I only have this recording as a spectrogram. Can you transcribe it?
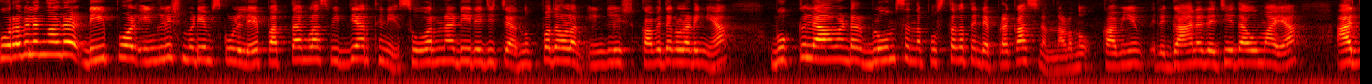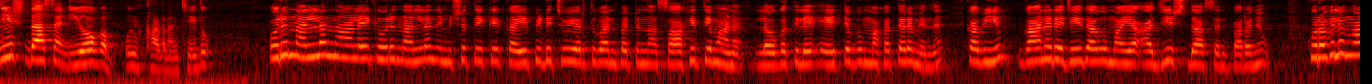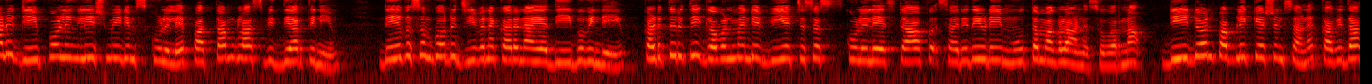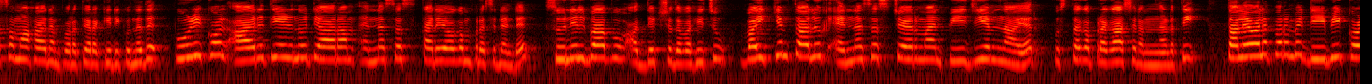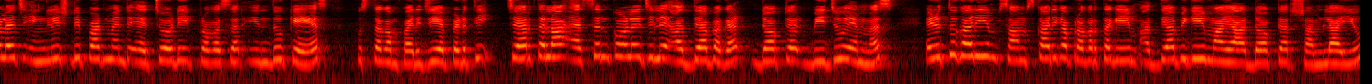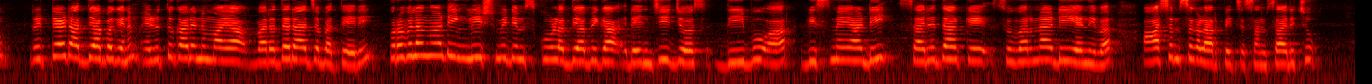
Kuravilangad De Paul English medium സ്കൂളിലെ പത്താം class വിദ്യാർത്ഥിനി സുവർണ ഡി രചിച്ച മുപ്പതോളം ഇംഗ്ലീഷ് കവിതകളടങ്ങിയ ബുക്ക് ലാവണ്ടർ ബ്ലൂംസ് എന്ന പുസ്തകത്തിന്റെ പ്രകാശനം നടന്നു. കവിയും ഗാനരചയിതാവുമായ അജീഷ് ദാസൻ യോഗം ഉദ്ഘാടനം ചെയ്തു. ഒരു നല്ല നാളേക്ക് ഒരു നല്ല നിമിഷത്തേക്ക് കൈപിടിച്ചുയർത്തുവാൻ പറ്റുന്ന സാഹിത്യമാണ് ലോകത്തിലെ ഏറ്റവും മഹത്തരമെന്ന് കവിയും ഗാനരചയിതാവുമായ അജീഷ് ദാസൻ പറഞ്ഞു. കുറവിലങ്ങാട് ഡീപോൾ ഇംഗ്ലീഷ് മീഡിയം സ്കൂളിലെ പത്താം ക്ലാസ് വിദ്യാർത്ഥിനിയും ദേവസ്വം ബോർഡ് ജീവനക്കാരനായ ദീപുവിന്റെയും Kaduthuruthy government V H S S സ്കൂളിലെ സ്റ്റാഫ് സരിതയുടെയും മൂത്ത മകളാണ് സുവർണ. ഡി ഡോൺ പബ്ലിക്കേഷൻസ് ആണ് കവിതാ സമാഹാരം പുറത്തിറക്കിയിരിക്കുന്നത്. പൂഴിക്കോൾ ആയിരത്തി എഴുന്നൂറ്റി ആറാം N S S കരയോഗം president Sunil Babu അധ്യക്ഷത വഹിച്ചു. Vaikom taluk N S S chairman P G M Nair പുസ്തക പ്രകാശനം നടത്തി. Thalayolaparambu D B college English department H O D professor Indu K S പുസ്തകം പരിചയപ്പെടുത്തി. ചേർത്തല എസ് എൻ കോളേജിലെ അധ്യാപകൻ ഡോക്ടർ ബിജു എം എസ് എഴുത്തുകാരിയും സാംസ്കാരിക പ്രവർത്തകയും അധ്യാപികയുമായ ഡോക്ടർ ഷംല യു റിട്ടയർഡ് അധ്യാപകനും എഴുത്തുകാരനുമായ Varadaraja Bathery Kuravilangad English medium school അധ്യാപിക Ranji Jose Deepu R Vismaya D Saritha K Suvarna D എന്നിവർ ആശംസകൾ അർപ്പിച്ച് സംസാരിച്ചു.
